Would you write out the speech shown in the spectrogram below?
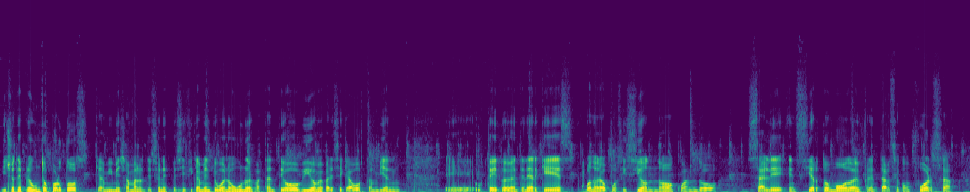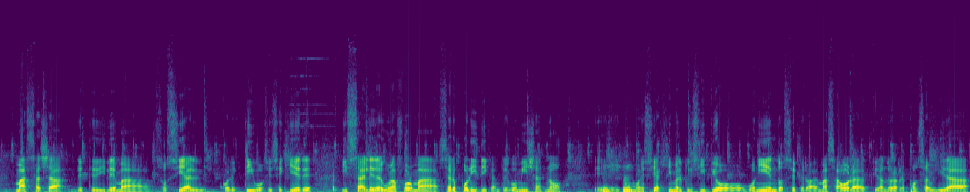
Y yo te pregunto por dos que a mí me llaman la atención específicamente. Bueno, uno es bastante obvio, me parece que a vos también eh, ustedes lo deben tener, que es, bueno, la oposición, ¿no? Cuando sale en cierto modo a enfrentarse con fuerza, más allá de este dilema social, colectivo, si se quiere, y sale de alguna forma a ser política, entre comillas, ¿no? Eh, como decía Jim al principio, poniéndose, pero además ahora tirando la responsabilidad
